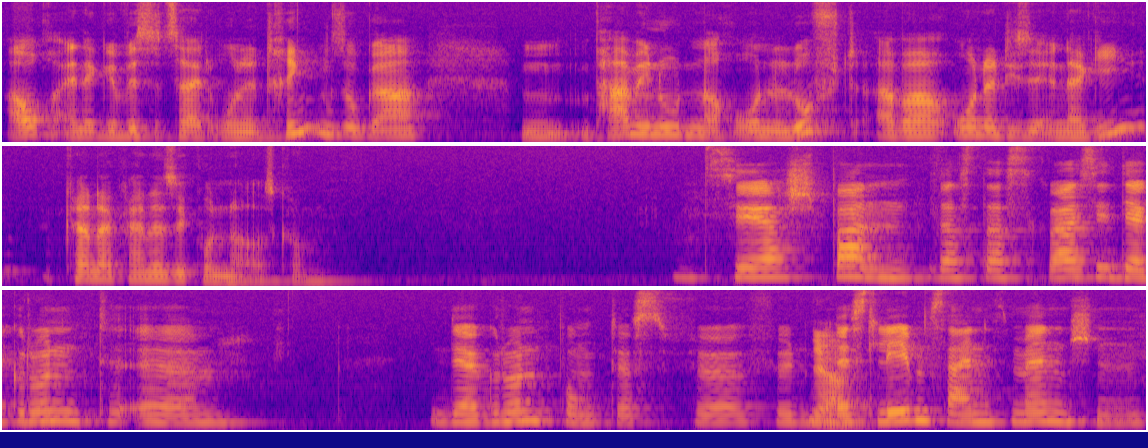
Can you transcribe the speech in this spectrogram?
auch eine gewisse Zeit ohne Trinken sogar, ein paar Minuten auch ohne Luft, aber ohne diese Energie kann er keine Sekunde auskommen. Sehr spannend, dass das quasi der Grund, äh, der Grundpunkt ist für, für ja. das Leben eines Menschen.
